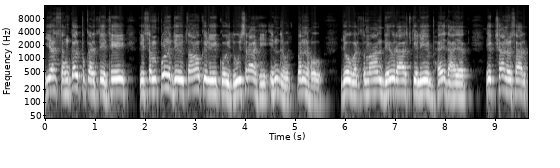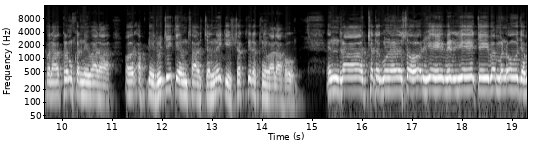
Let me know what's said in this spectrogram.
यह संकल्प करते थे कि संपूर्ण देवताओं के लिए कोई दूसरा ही इंद्र उत्पन्न हो, जो वर्तमान देवराज के लिए भयदायक, इच्छानुसार पराक्रम करने वाला और अपनी रुचि के अनुसार चलने की शक्ति रखने वाला हो। इंद्राक्षत गुण शौर्य वीर्य चैव मनोजव।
